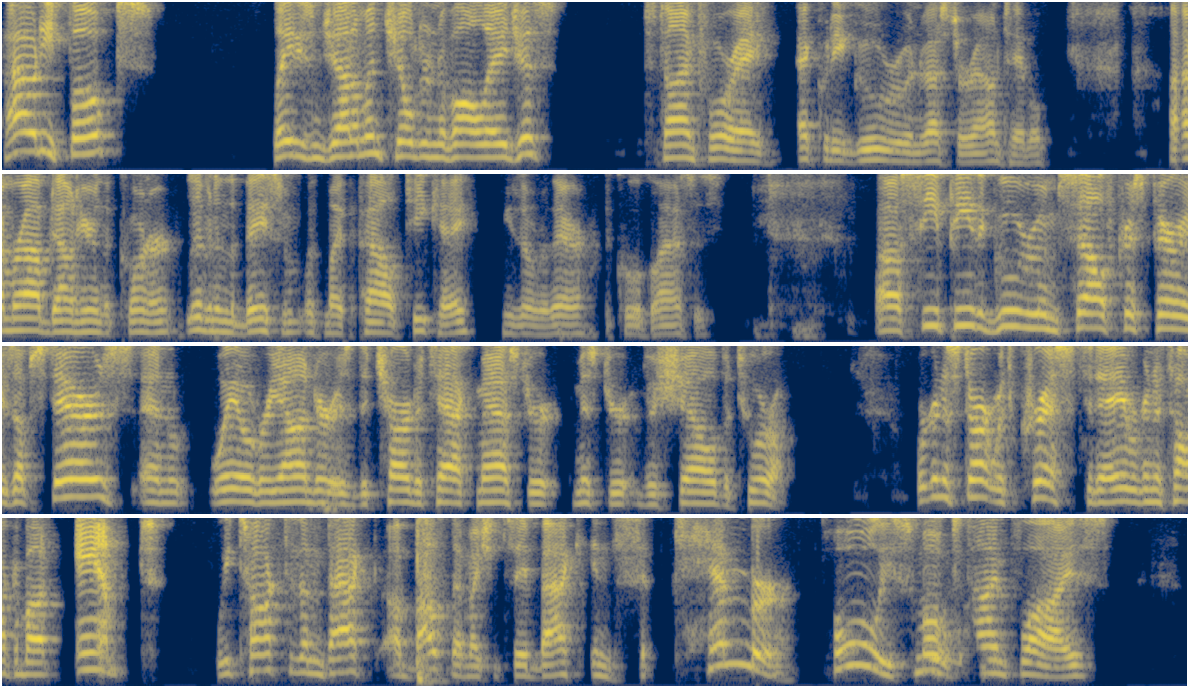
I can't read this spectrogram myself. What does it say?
Howdy, folks, ladies and gentlemen, children of all ages. It's time for a equity guru investor roundtable. I'm Rob down here in the corner, living in the basement with my pal TK. He's over there, the cool glasses. Uh, CP, the guru himself, Chris Parry is upstairs, and way over yonder is the chart attack master, Mr. Vishal Vatura. We're going to start with Chris today. We're going to talk about Amped. We talked to them back about them, I should say, back in September Holy smokes, time flies.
